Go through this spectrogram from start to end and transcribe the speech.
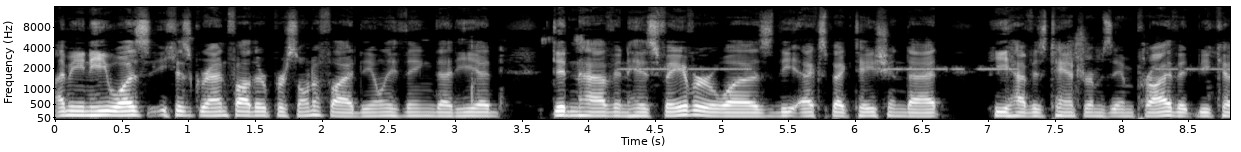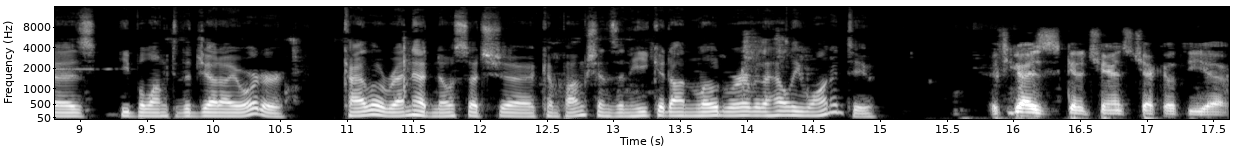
I mean, he was his grandfather personified. The only thing that he had didn't have in his favor was the expectation that he have his tantrums in private because he belonged to the Jedi Order. Kylo Ren had no such uh, compunctions, and he could unload wherever the hell he wanted to. if you guys get a chance, check out the uh,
